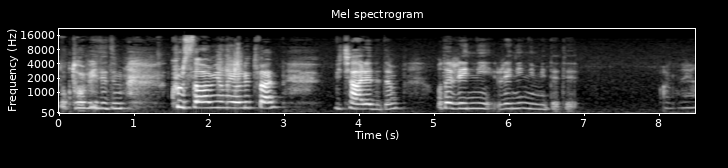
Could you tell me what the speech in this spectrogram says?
Doktor bey dedim. Kursağım yanıyor lütfen. Bir çare dedim. O da Reni, Renini mi dedi. Ay ne ya?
